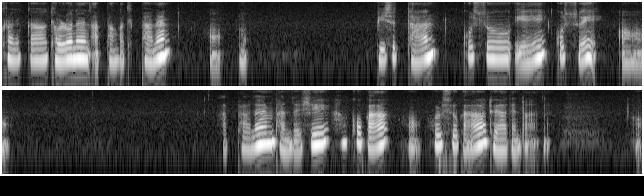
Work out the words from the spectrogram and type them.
그러니까 결론은 앞판과 뒷판은 어, 뭐 비슷한 코수의 코수의 어, 앞판은 반드시 한 코가 어, 홀수가 돼야 된다는 거.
